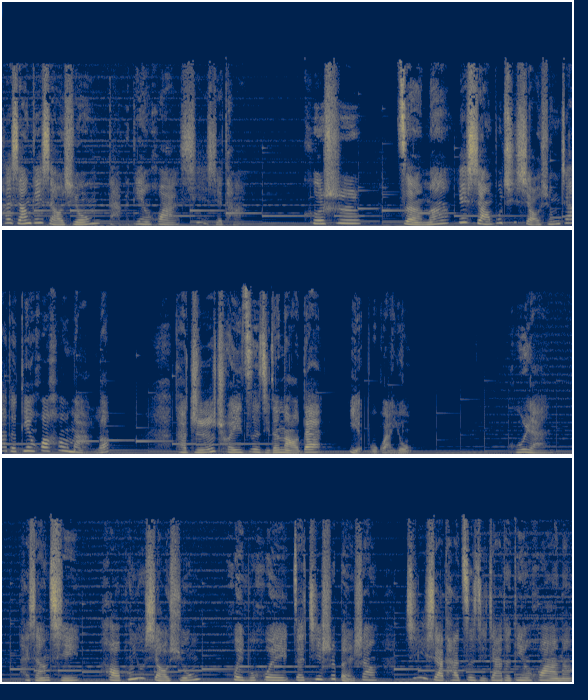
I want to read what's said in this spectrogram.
他想给小熊打个电话，谢谢他。可是，怎么也想不起小熊家的电话号码了。他直捶自己的脑袋，也不管用。忽然，他想起好朋友小熊会不会在记事本上记下他自己家的电话呢？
